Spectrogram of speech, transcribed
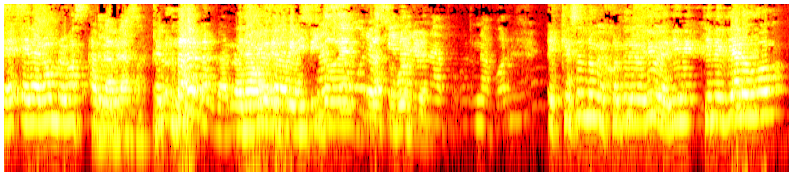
E- Era el hombre más De la plaza. el- la- la- la- la Era el la plaza. Felipito ¿Estás de la suburbia. una, una porno? Es que eso es lo mejor de la película. Tiene, tiene diálogo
